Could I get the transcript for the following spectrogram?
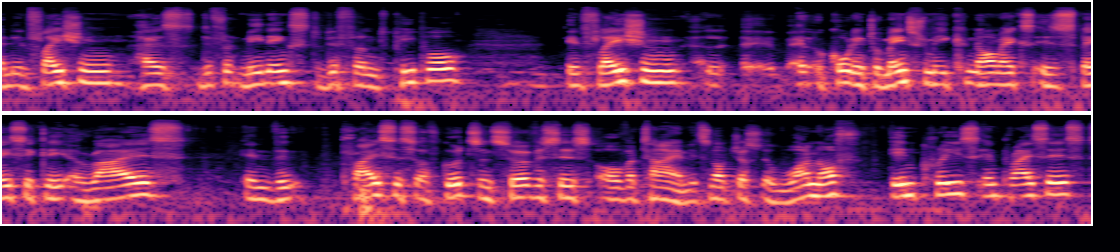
and inflation has different meanings to different people. Inflation, uh, according to mainstream economics, is basically a rise in the prices of goods and services over time. It's not just a one off increase in prices,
